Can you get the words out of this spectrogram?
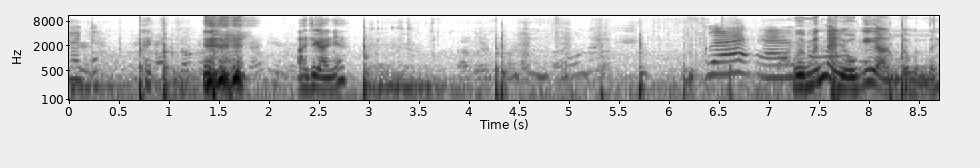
할까? 갈까? 아직 아니야? 왜 맨날 여기에 앉아, 근데?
